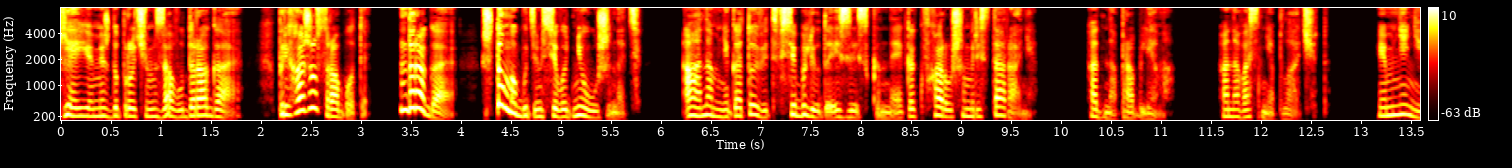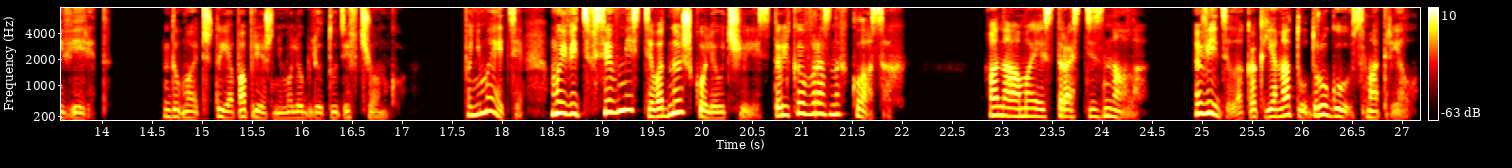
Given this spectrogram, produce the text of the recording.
Я ее, между прочим, зову дорогая. Прихожу с работы. Дорогая, что мы будем сегодня ужинать? А она мне готовит все блюда изысканные, как в хорошем ресторане. Одна проблема. Она во сне плачет. И мне не верит. Думает, что я по-прежнему люблю ту девчонку. Понимаете, мы ведь все вместе в одной школе учились, только в разных классах. Она о моей страсти знала. Видела, как я на ту другую смотрел.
